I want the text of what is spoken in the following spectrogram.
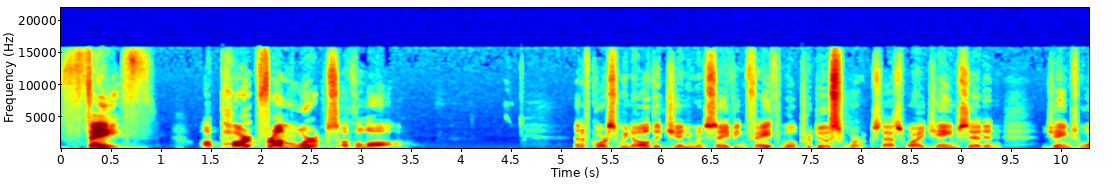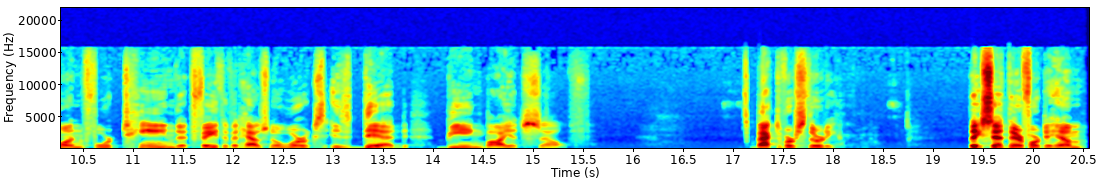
faith, apart from works of the law. And of course, we know that genuine saving faith will produce works. That's why James said in James 1:14 that faith if it has no works is dead being by itself. Back to verse 30. They said therefore to him,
